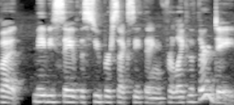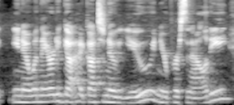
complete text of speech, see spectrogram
But maybe save the super sexy thing for like the third date, you know, when they already got got to know you and your personality,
